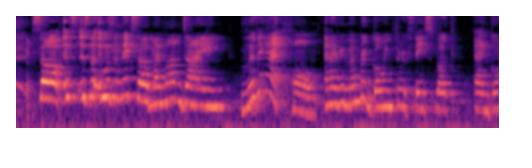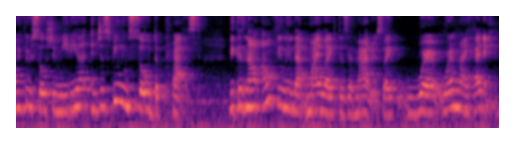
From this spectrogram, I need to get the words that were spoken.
so it's, it's a, it was a mix of my mom dying, living at home, and I remember going through Facebook and going through social media and just feeling so depressed because now I'm feeling that my life doesn't matter. It's like, where where am I heading?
